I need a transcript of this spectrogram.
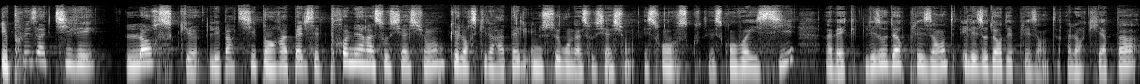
est plus activé lorsque les participants rappellent cette première association que lorsqu'ils rappellent une seconde association. Et c'est ce qu'on voit ici avec les odeurs plaisantes et les odeurs déplaisantes, alors qu'il n'y a pas,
